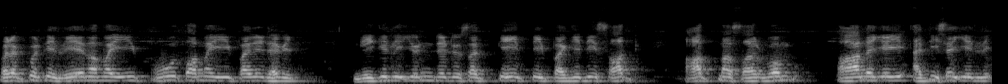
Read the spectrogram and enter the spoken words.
ప్రకృతి లీనమై పూతమై పరిఢవి మిగిలియుండెడు సత్కీర్తి పగిలి సాధి ఆత్మ సర్వం తానయ్యి అతిశయిల్లి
